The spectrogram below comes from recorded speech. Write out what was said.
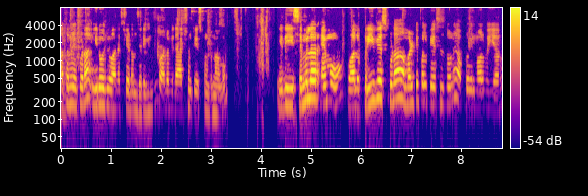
అతనిని కూడా ఈరోజు అరెస్ట్ చేయడం జరిగింది. వాళ్ళ మీద యాక్షన్ తీసుకుంటున్నాము. ఇది సిమిలర్ ఏమో వాళ్ళు ప్రీవియస్ కూడా మల్టిపుల్ కేసెస్లోనే అప్పుడు ఇన్వాల్వ్ అయ్యారు.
